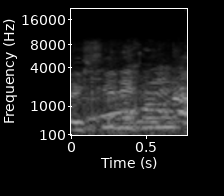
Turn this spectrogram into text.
有新立功的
